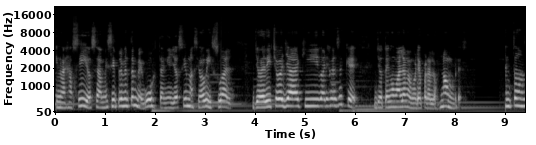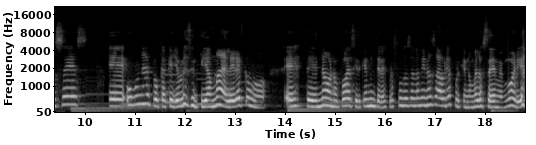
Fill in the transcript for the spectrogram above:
Y no es así, o sea, a mí simplemente me gustan y yo soy demasiado visual. Yo he dicho ya aquí varias veces que yo tengo mala memoria para los nombres. Entonces, eh, hubo una época que yo me sentía mal, era como, este, no, no puedo decir que mi interés profundo son los dinosaurios porque no me lo sé de memoria.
